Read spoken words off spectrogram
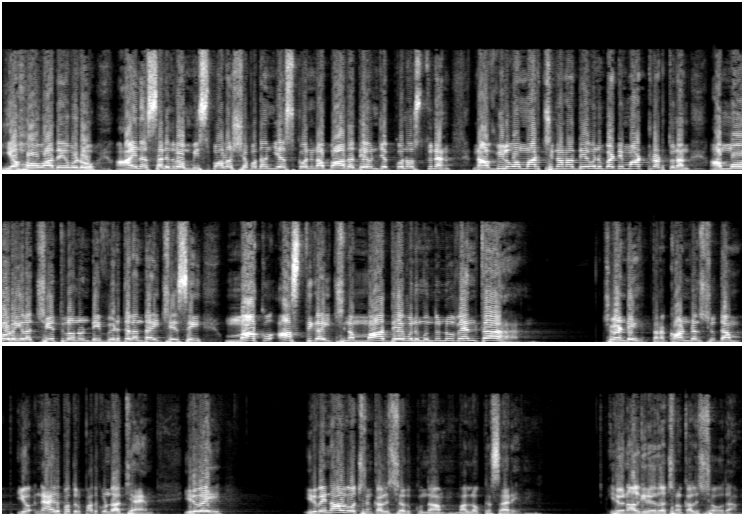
యహోవా దేవుడు ఆయన సన్నిధిలో మిస్పాలో శపథం చేసుకొని నా బాధ దేవుని చెప్పుకొని వస్తున్నాను. నా విలువ మార్చిన నా దేవుని బట్టి మాట్లాడుతున్నాను. అమ్మోరీల చేతిలో నుండి విడుదలను దయచేసి మాకు ఆస్తిగా ఇచ్చిన మా దేవుని ముందు నువ్వెంత? చూడండి తన కాన్ఫిడెన్స్ చూద్దాం. యో- పదకొండో అధ్యాయం. ఇరవై ఇరవై నాలుగు వచ్చిన కలిసి చదువుకుందాం. మళ్ళీ ఒక్కసారి. ఇరవై నాలుగు ఇరవై వచ్చిన కలిసి చదువుదాం.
